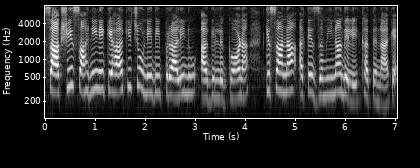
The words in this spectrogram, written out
ਸਾਕਸ਼ੀ ਸਾਹਨੀ ਨੇ ਕਿਹਾ ਕਿ ਝੋਨੇ ਦੀ ਪਰਾਲੀ ਨੂੰ ਅੱਗ ਲਗਾਉਣਾ ਕਿਸਾਨਾਂ ਅਤੇ ਜ਼ਮੀਨਾਂ ਦੇ ਲਈ ਖਤਰਨਾਕ ਹੈ,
